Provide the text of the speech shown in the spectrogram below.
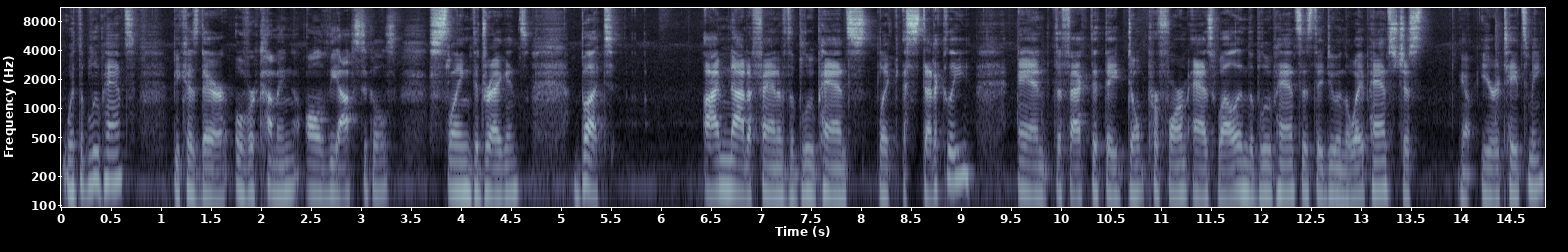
with the Blue Pants because they're overcoming all of the obstacles, slaying the dragons. But I'm not a fan of the Blue Pants like aesthetically and the fact that they don't perform as well in the blue pants as they do in the white pants just you know irritates me.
